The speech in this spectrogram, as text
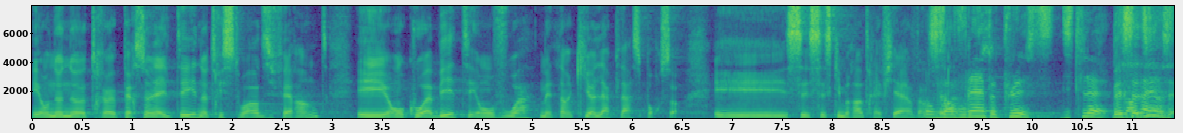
Et on a notre personnalité, notre histoire différente, et on cohabite et on voit maintenant qu'il y a la place pour ça. Et c'est ce qui me rend très fier dans Vous en voulez un peu plus, dites-le. Ben, c'est-à-dire,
